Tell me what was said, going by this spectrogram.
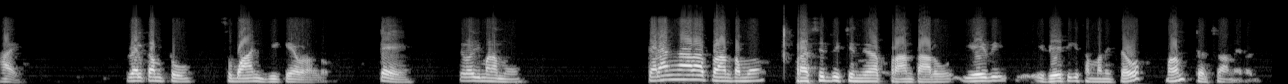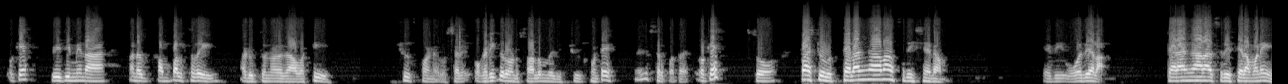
Hi welcome to Subhan GK world అంటే ఈరోజు మనము తెలంగాణ ప్రాంతము ప్రసిద్ధి చెందిన ప్రాంతాలు ఏవి వేటికి సంబంధించావో మనం తెలుసుదాం ఈరోజు. ఓకే వీటి మీద మనకు కంపల్సరీ అడుగుతున్నారు కాబట్టి చూసుకోండి ఒకసారి. ఒకటికి రెండు సార్లు మీరు చూసుకుంటే మీకు సరిపోతాయి. Okay so first Telangana Srisailam. ఇది ఓదెల. తెలంగాణ శ్రీశైలం అని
